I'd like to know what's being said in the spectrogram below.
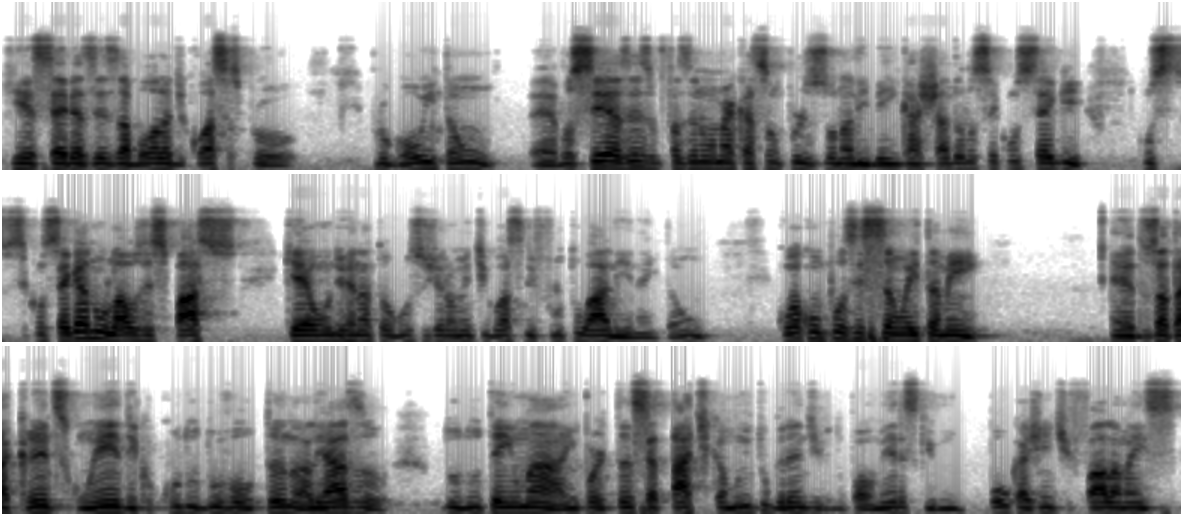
que recebe às vezes a bola de costas pro, pro gol, então é, você às vezes fazendo uma marcação por zona ali bem encaixada, você consegue, você consegue anular os espaços, que é onde o Renato Augusto geralmente gosta de flutuar ali, né? Então, com a composição aí também é, dos atacantes, com o Hendrick, com o Dudu voltando. Aliás, o Dudu tem uma importância tática muito grande do Palmeiras, que pouca gente fala, mas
